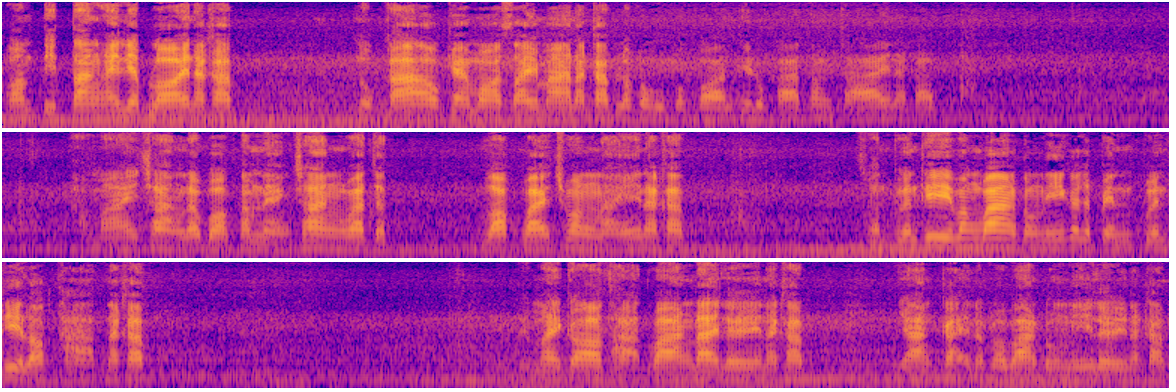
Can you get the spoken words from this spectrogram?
พร้อมติดตั้งให้เรียบร้อยนะครับ ลูกค้าเอาแค่มอไซค์มานะครับ แล้วก็อุปกรณ์ที่ลูกค้าต้องใช้นะครับเอาไม้ช่างแล้วบอกตำแหน่งช่างว่าจะล็อกไว้ช่วงไหนนะครับ ส่วนพื้นที่ว่างๆตรงนี้ก็จะเป็นพื้นที่ล็อกถาดนะครับ หรือไม่ก็เอาถาดวางได้เลยนะครับ ย่างไก่แล้วก็วางตรงนี้เลยนะครับ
